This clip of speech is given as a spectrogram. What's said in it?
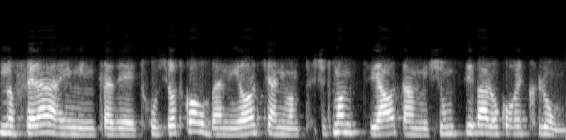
נופל עליי מין כזה תחושות קורבניות שאני פשוט ממציאה אותן משום סיבה, לא קורה כלום.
